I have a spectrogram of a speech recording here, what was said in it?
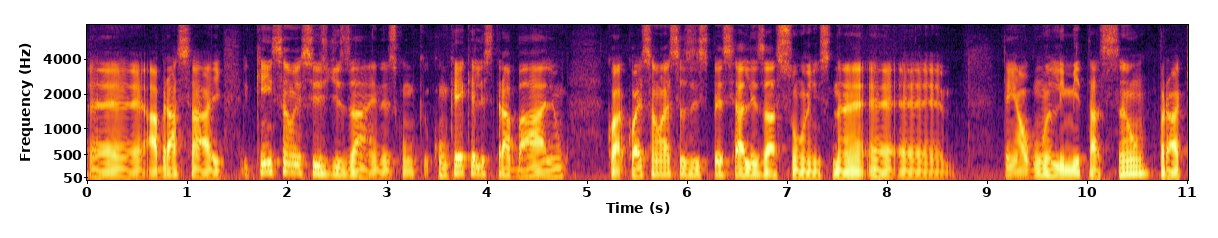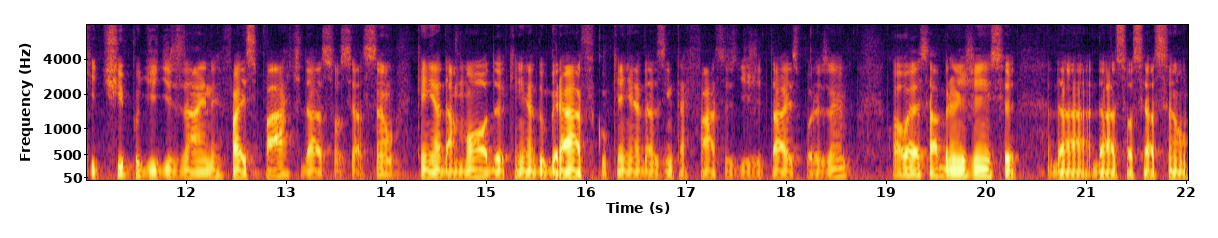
é, abraçar. E quem são esses designers? Com, com que, que eles trabalham? Quais são essas especializações? Né? É, é, tem alguma limitação para que tipo de designer faz parte da associação? Quem é da moda, quem é do gráfico, quem é das interfaces digitais, por exemplo? Qual é essa abrangência da, da associação?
